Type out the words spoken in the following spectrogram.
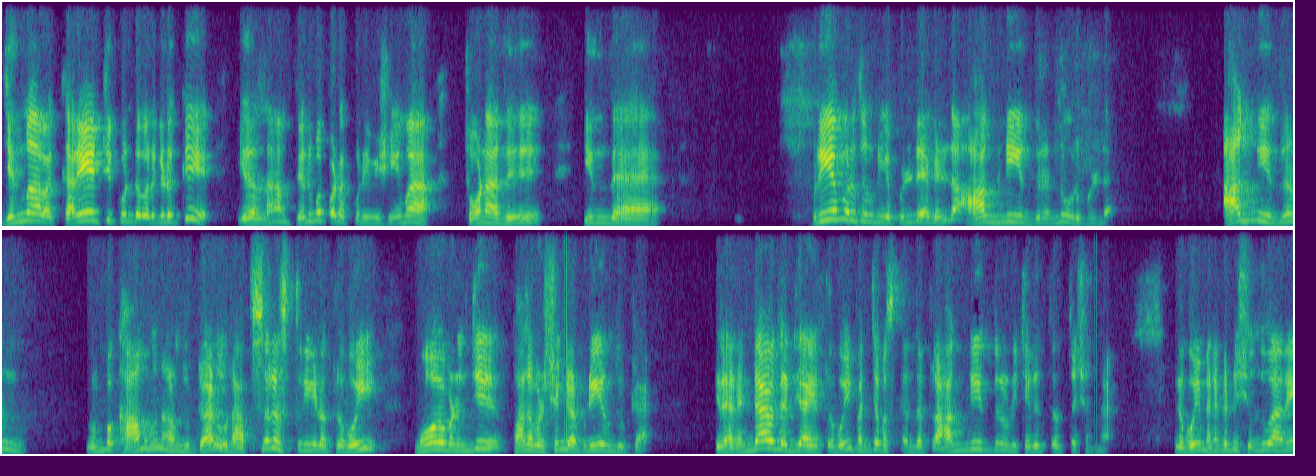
ஜென்மாவை கரையேற்றி கொண்டவர்களுக்கு இதெல்லாம் பெருமைப்படக்கூடிய விஷயமா தோணாது. இந்த பிரியமரசனுடைய பிள்ளைகள்ல ஆக்னியுத்ரன் ஒரு பிள்ளை. ஆக்னியுத்ரன் ரொம்ப காமுகன் நடந்துட்டாள் ஒரு அப்சர ஸ்திரீடத்துல போய் மோகமடைஞ்சு பல வருஷங்கள் அப்படியே இருந்துட்டாள் இதை ரெண்டாவது அத்தியாயத்துல போய் பஞ்சமஸ்கந்தத்தில் அக்னியுத்ரனுடைய சரித்திரத்தை சொன்னார் இதை போய் மெனக்கட்டு சொல்லுவானே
